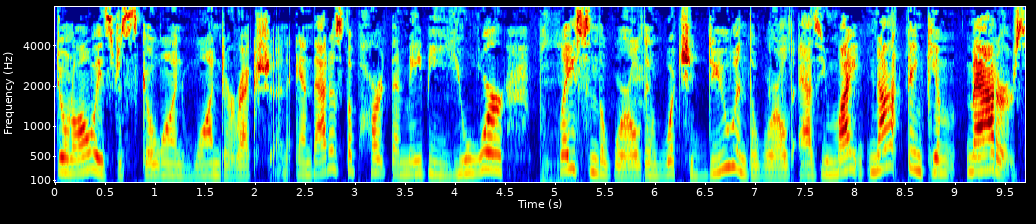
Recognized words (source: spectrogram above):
don't always just go in one direction. And that is the part that maybe your place in the world and what you do in the world, as you might not think it matters,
